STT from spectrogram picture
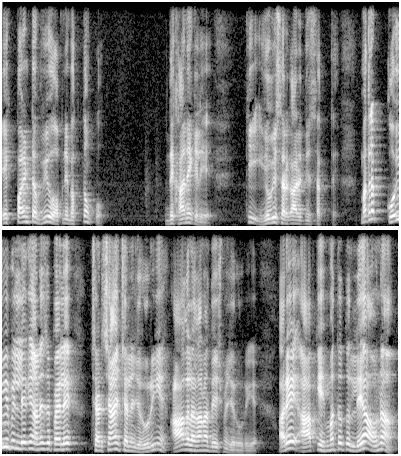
एक पॉइंट ऑफ़ व्यू अपने भक्तों को दिखाने के लिए कि योगी सरकार इतनी सख्त है। मतलब कोई भी बिल लेके आने से पहले चर्चाएँ चलनी ज़रूरी हैं, आग लगाना देश में ज़रूरी है। अरे, आपकी हिम्मत तो ले आओ ना।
